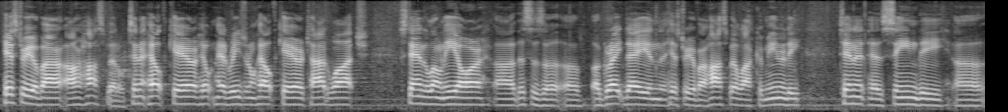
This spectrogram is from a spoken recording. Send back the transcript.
history of our, our hospital. Tenet Healthcare, Hilton Head Regional Healthcare, Tidewatch, standalone ER. Uh, this is a, a, a, great day in the history of our hospital, our community. Tenet has seen the, uh,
